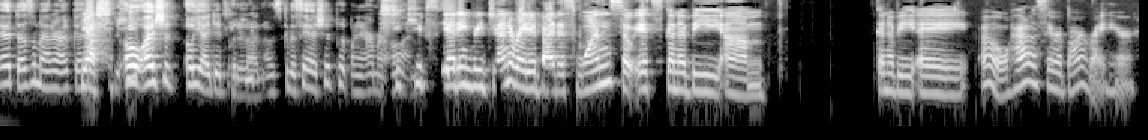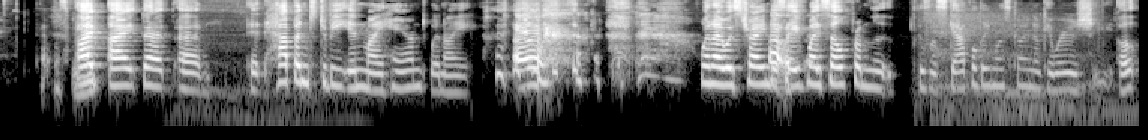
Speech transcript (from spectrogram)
Yeah, It doesn't matter. I've got. Yeah, it. she oh, I should. Oh, yeah, I did put it on. I was going to say I should put my armor She on. keeps getting regenerated by this one, so it's going to be um, going to be a. Oh, how is there a bar right here? That was weird. I, I that um, it happened to be in my hand when I oh, when I was trying to was save fun. myself from the because the scaffolding was going. Okay, where is she? Oh,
